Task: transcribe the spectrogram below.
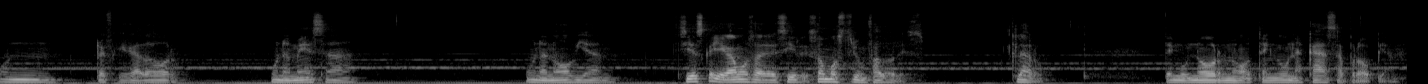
un refrigerador, una mesa, una novia. Si es que llegamos a decir, somos triunfadores. Claro, tengo un horno, tengo una casa propia.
